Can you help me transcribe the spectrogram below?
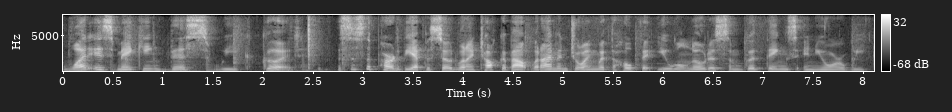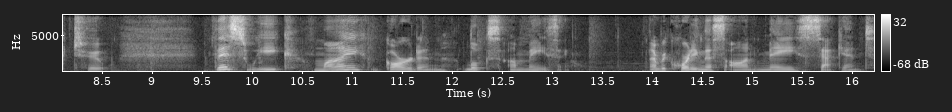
What is making this week good? This is the part of the episode when I talk about what I'm enjoying with the hope that you will notice some good things in your week too. This week, my garden looks amazing. I'm recording this on May 2nd,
